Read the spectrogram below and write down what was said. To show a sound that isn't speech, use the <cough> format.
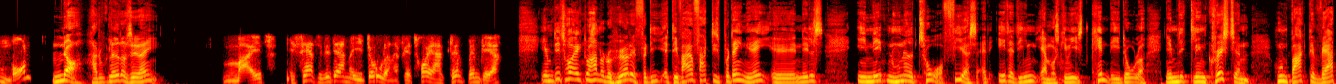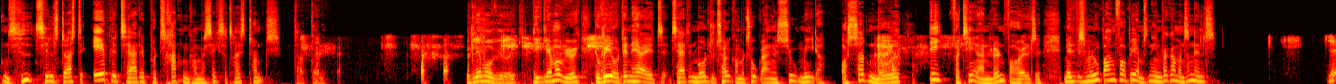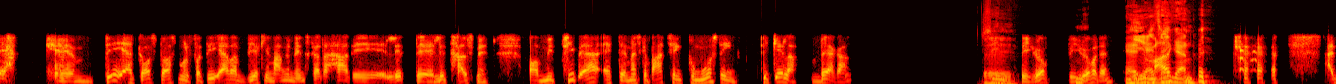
Godmorgen. Nå, har du glædet dig til i dag? Meget. Især til det der med idolerne, for jeg tror, jeg har glemt, hvem det er. Jamen, det tror jeg ikke, du har, når du hører det, fordi at det var jo faktisk på dagen i dag, øh, Nils, i 1982, at et af dine, ja, måske mest kendte idoler, nemlig Glenn Christian, hun bagte verdens hidtil største æbletærte på 13,66 tons. Sådan. Det glemmer vi jo ikke. Det glemmer vi jo ikke. Du ved jo, den her øh, tærte, den målte jo 12,2 gange 7 meter, og sådan noget, det fortjener en lønforhøjelse. Men hvis man nu er bange for at bede om sådan en, hvad gør man så, Niels? Ja, øhm, det er et godt spørgsmål, for det er der virkelig mange mennesker, der har det lidt, øh, lidt træls med. Og mit tip er, at øh, man skal bare tænke på mursten. Det gælder hver gang. Øh, Vi hører, vi hører hvordan. Ja, Ja, ja meget gerne. <laughs>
